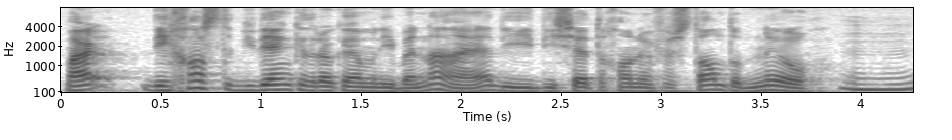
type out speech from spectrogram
Maar die gasten die denken er ook helemaal niet bij na, hè? Die, die zetten gewoon hun verstand op nul. Mhm.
